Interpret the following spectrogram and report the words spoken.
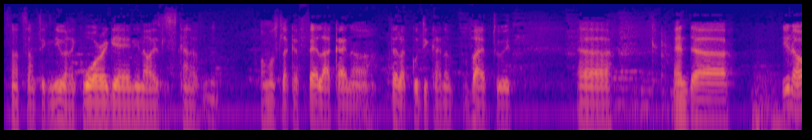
it's not something new. Like War Again, you know, it's just kind of almost like a Fela kind of Fela Kuti kind of vibe to it. Uh, and uh, you know,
